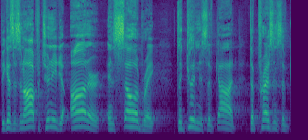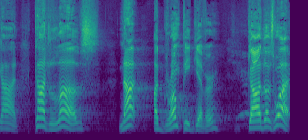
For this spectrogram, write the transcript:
because it's an opportunity to honor and celebrate the goodness of God, the presence of God. God loves not a grumpy giver. God loves what?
